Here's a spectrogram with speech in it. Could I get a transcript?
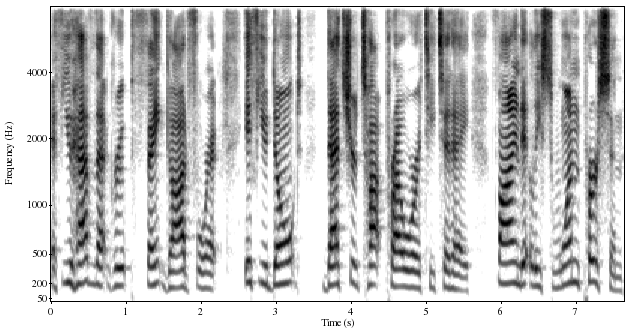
If you have that group, thank God for it. If you don't, that's your top priority today. Find at least one person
